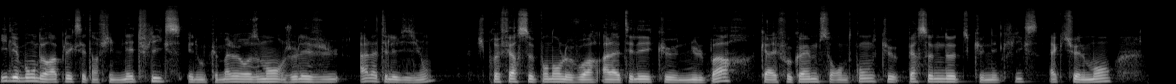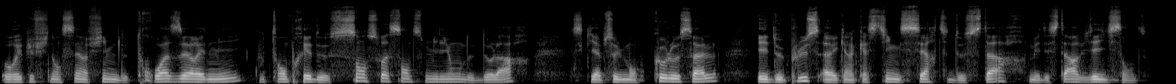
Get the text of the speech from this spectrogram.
Il est bon de rappeler que c'est un film Netflix et donc que malheureusement je l'ai vu à la télévision. Je préfère cependant le voir à la télé que nulle part, car il faut quand même se rendre compte que personne note que Netflix actuellement aurait pu financer un film de 3h30 coûtant près de 160 millions de dollars ce qui est absolument colossal, et de plus avec un casting certes de stars, mais des stars vieillissantes.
